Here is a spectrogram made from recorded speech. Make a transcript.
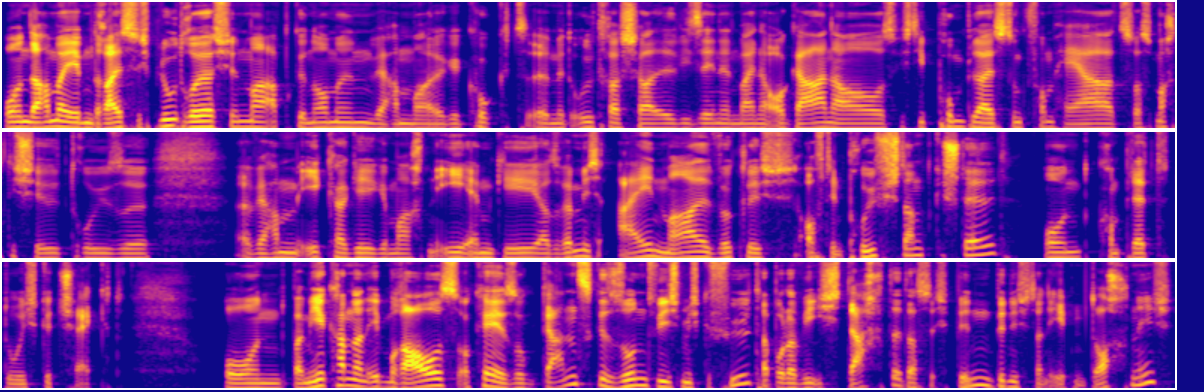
Und da haben wir eben 30 Blutröhrchen mal abgenommen. Wir haben mal geguckt äh, mit Ultraschall, wie sehen denn meine Organe aus, wie ist die Pumpleistung vom Herz, was macht die Schilddrüse. Äh, wir haben ein EKG gemacht, ein EMG. Also wir haben mich einmal wirklich auf den Prüfstand gestellt und komplett durchgecheckt. Und bei mir kam dann eben raus, okay, so ganz gesund, wie ich mich gefühlt habe oder wie ich dachte, dass ich bin, bin ich dann eben doch nicht.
